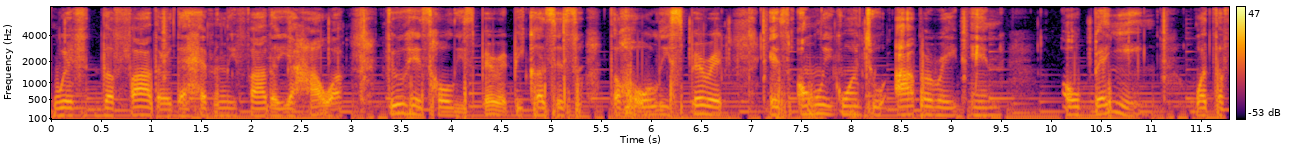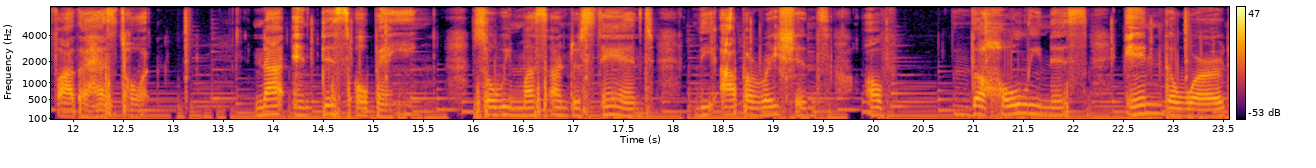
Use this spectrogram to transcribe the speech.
with the Father, the Heavenly Father, Yahweh, through His Holy Spirit, because His the Holy Spirit is only going to operate in obeying what the Father has taught, not in disobeying. So we must understand the operations of the holiness in the word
